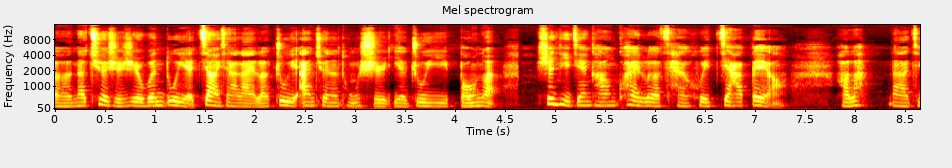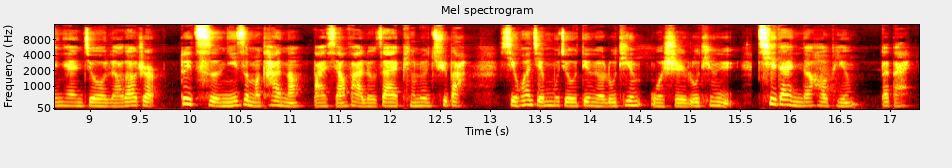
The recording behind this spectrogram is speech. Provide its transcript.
呃，那确实是温度也降下来了，注意安全的同时，也注意保暖，身体健康，快乐才会加倍啊！好了，那今天就聊到这儿，对此你怎么看呢？把想法留在评论区吧。喜欢节目就订阅陆听，我是陆听雨，期待你的好评，拜拜。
